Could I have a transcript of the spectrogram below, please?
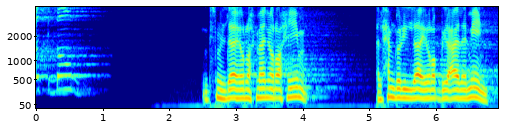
أكبر. بسم الله الرحمن الرحيم. الحمد لله رب العالمين.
